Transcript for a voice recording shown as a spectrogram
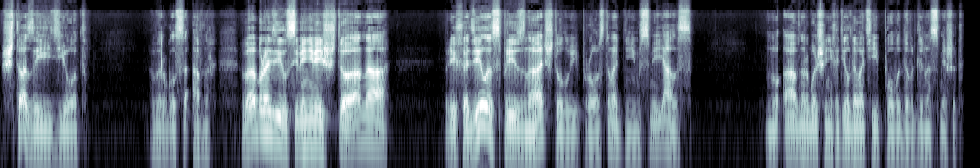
Что за идиот!» — выругался Авнер. «Вообразил себе не весь что она...» Приходилось признать, что Луи просто над ним смеялась. Но Авнер больше не хотел давать ей поводов для насмешек.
